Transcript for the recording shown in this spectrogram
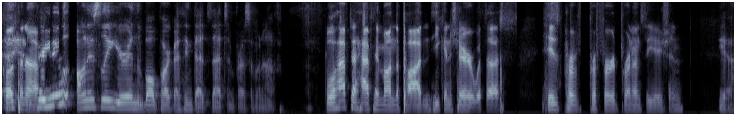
Close enough. For you, honestly, you're in the ballpark. I think that's that's impressive enough. We'll have to have him on the pod, and he can share with us his pre- preferred pronunciation. Yeah,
